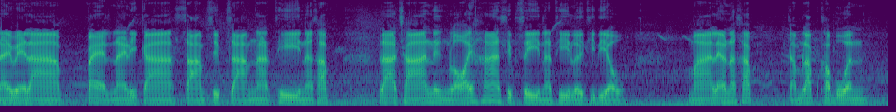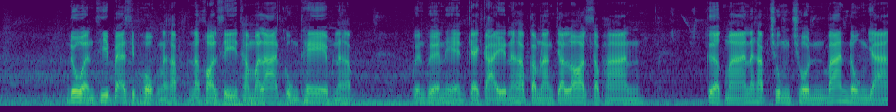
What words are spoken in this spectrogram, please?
ในเวลา8นาฬิกา33 นาทีนะครับล่าช้า 154 นาทีเลยทีเดียว มาแล้วนะครับสำหรับขบวน ด่วนที่ 86 นะครับ นครศรีธรรมราชกรุงเทพนะครับ เพื่อนๆเห็นไกลๆนะครับกำลังจะลอดสะพานเกือกม้านะครับ ชุมชนบ้านดงยาง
